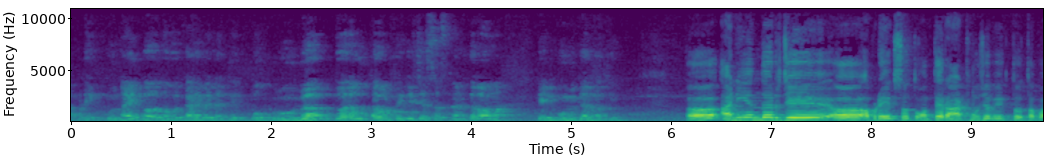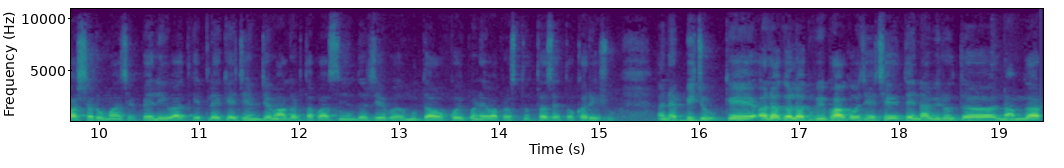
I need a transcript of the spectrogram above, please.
આપણી ગુનાહિત બાબતનો કોઈ કાર્યવાહી નથી. તો ગૃહ વિભાગ દ્વારા ઉતાવળ થઈ ગઈ છે સસ્પેન્ડ કરવામાં? તેની ભૂમિકા નથી. આની અંદર જે આપણે એકસો તોતેર આઠ મુજબ એક તો તપાસ શરૂમાં છે. પહેલી વાત એટલે કે જેમ જેમ આગળ તપાસની અંદર જે મુદ્દાઓ કોઈ પણ એવા પ્રસ્તુત થશે તો કરીશું. અને બીજું કે અલગ અલગ વિભાગો જે છે તેના વિરુદ્ધ નામદાર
